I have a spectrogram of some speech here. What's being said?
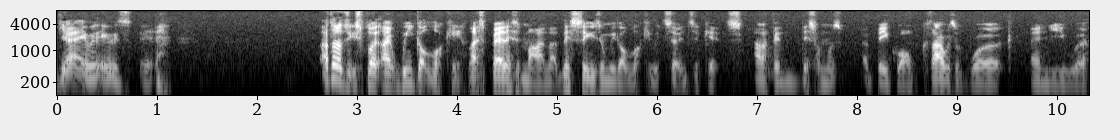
yeah, it, was- it eh, I don't know to explain. Like we got lucky. Let's bear this in mind. Like this season, we got lucky with certain tickets, and I think this one was a big one because I was at work and you were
